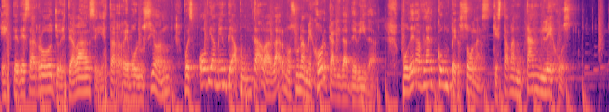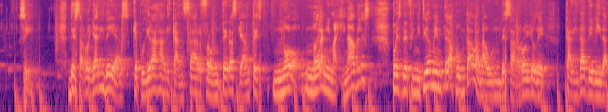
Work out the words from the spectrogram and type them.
este desarrollo, este avance y esta revolución, pues obviamente apuntaba a darnos una mejor calidad de vida. Poder hablar con personas que estaban tan lejos. Sí. Desarrollar ideas que pudieran alcanzar fronteras que antes no, no eran imaginables, pues definitivamente apuntaban a un desarrollo de calidad de vida,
